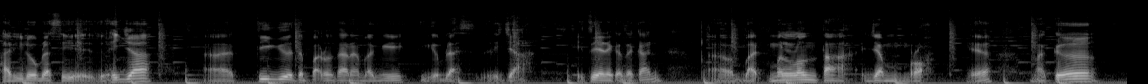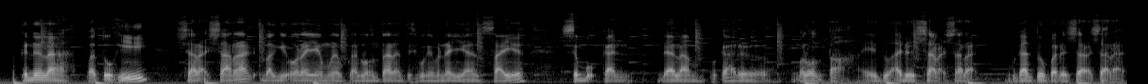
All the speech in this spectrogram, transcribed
hari 12 Zulhijjah, uh, tiga tempat lontaran bagi 13 Zulhijjah. Itu yang dikatakan uh, melontar jamrah ya. Maka kenalah patuhi syarat-syarat bagi orang yang melakukan lontaran itu sebagaimana yang saya sebutkan dalam perkara melontar iaitu ada syarat-syarat bergantung pada syarat-syarat.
